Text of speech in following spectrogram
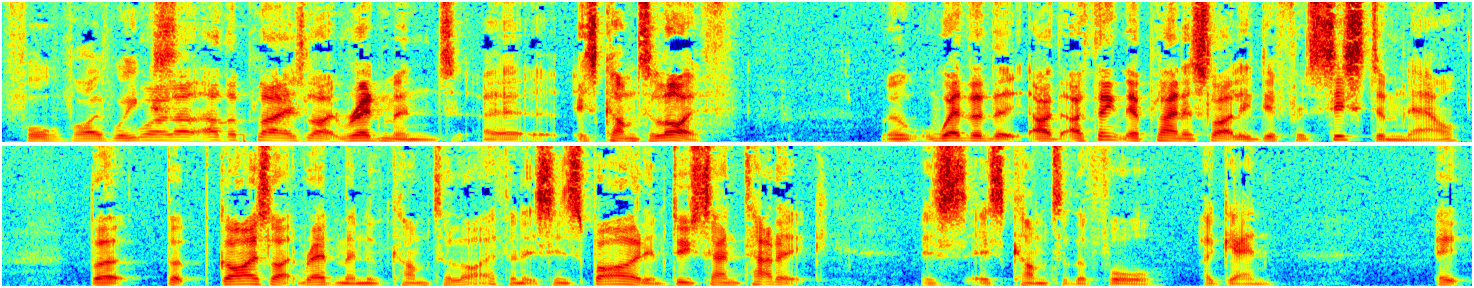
four or five weeks. Well, other players like Redmond uh, has come to life. Whether the, I, I think they're playing a slightly different system now, but but guys like Redmond have come to life, and it's inspired him. Dusan Tadic has, has come to the fore again. It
